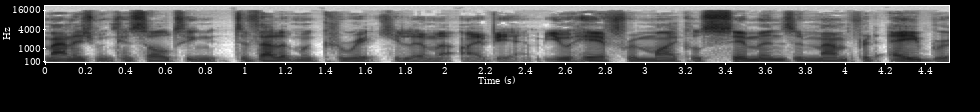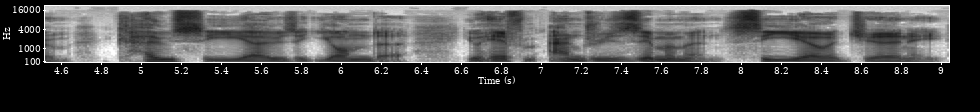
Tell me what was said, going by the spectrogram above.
management consulting development curriculum at IBM. You'll hear from Michael Simmons and Manfred Abram, co CEOs at Yonder. You'll hear from Andrew Zimmerman, CEO at Journey.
